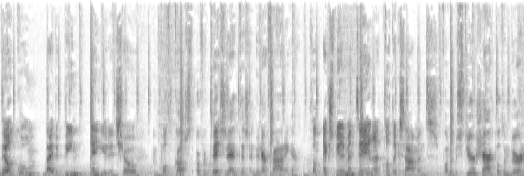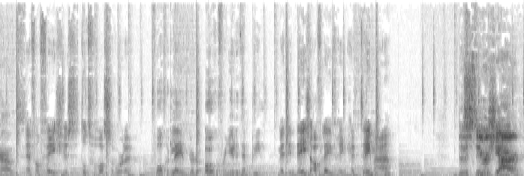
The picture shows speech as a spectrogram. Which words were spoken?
Welkom bij de Pien en Judith Show. Een podcast over twee studenten en hun ervaringen. Van experimenteren tot examens Van een bestuursjaar tot een burn-out. en van feestjes tot volwassen worden. Volg het leven door de ogen van Judith en Pien. Met in deze aflevering het thema... Bestuursjaar.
